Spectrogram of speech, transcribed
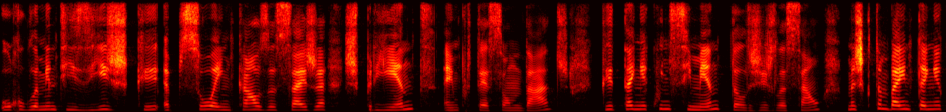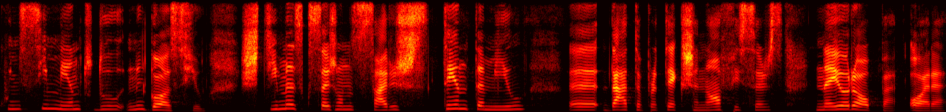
uh, o regulamento exige que a pessoa em causa seja experiente em proteção de dados, que tenha conhecimento da legislação, mas que também tenha conhecimento do negócio. Estima-se que sejam necessários 70 mil uh, Data Protection Officers na Europa. Ora,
